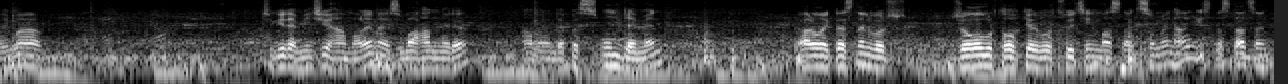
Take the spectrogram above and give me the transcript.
Հիմա չգիտեմ ինչի համար են այս վահանները, ամեն դեպս ում դեմ են։ Կարող եք տեսնել, որ ժողովուրդ ովքեր որ ցույցին մասնակցում են, հանգիստ նստած են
